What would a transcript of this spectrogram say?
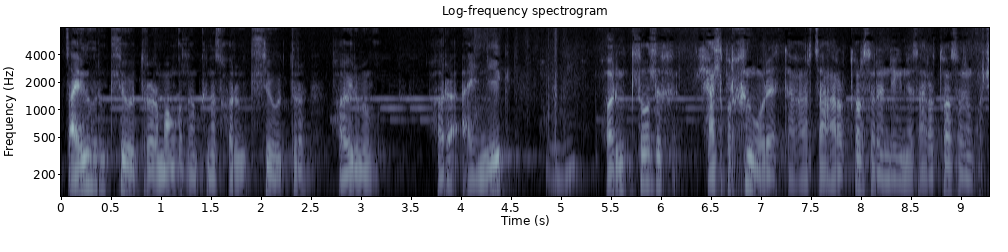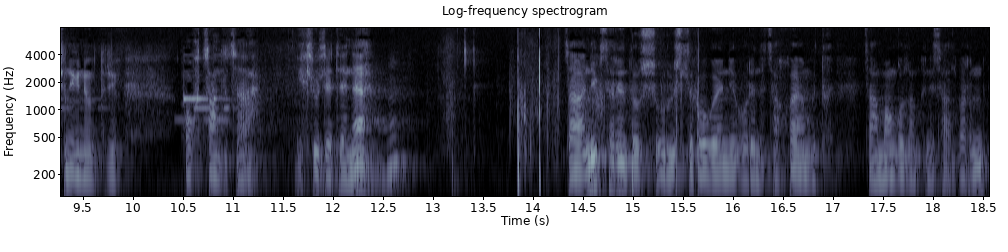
За энэ хуримтлалын өдрөөр Монгол банкнаас хуримтлалын өдөр 2020 аяныг хоримтлуулах хялбархан уриатаагаар за 10 дугаар сарын 1-ээс 10 дугаар сарын 31-ний өдрийг хугацаанд за эхлүүлээд байна. За 1 сарын турш үргэлжлэх уг айны хүрээнд Завхан аймагт за Монгол банкны салбар нь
